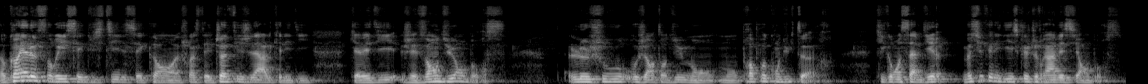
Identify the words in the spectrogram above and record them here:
Donc quand il y a l'euphorie, c'est du style, c'est quand, je crois que c'était John Fitzgerald Kennedy qui avait dit, j'ai vendu en bourse le jour où j'ai entendu mon, mon propre conducteur qui commençait à me dire, Monsieur Kennedy, est-ce que je devrais investir en bourse?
